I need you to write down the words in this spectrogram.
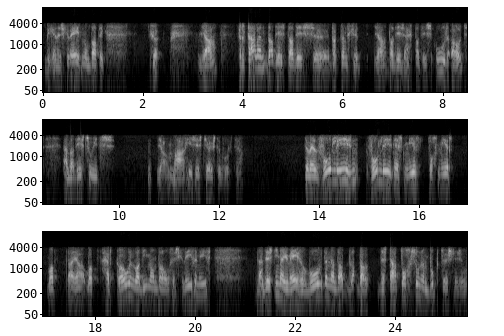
beginnen schrijven, omdat ik, ja, vertellen, dat is, dat is, uh, dat kunt je, ja, dat is echt, dat is oeroud. En dat heeft zoiets ja, magisch is het juiste woord, ja. Terwijl voorlezen, voorlezen is meer, toch meer wat, ah ja, wat herkauwen, wat iemand al geschreven heeft. Dat is niet met je eigen woorden en dat, dat, er staat toch zo'n boek tussen. Zo,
